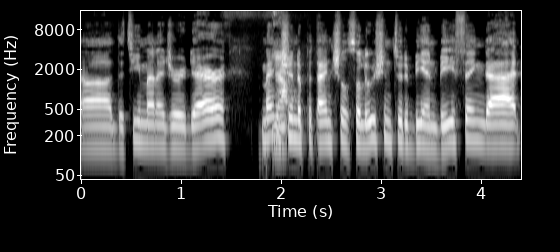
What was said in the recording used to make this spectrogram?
uh, the team manager there, mentioned yeah. a potential solution to the B&B thing that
